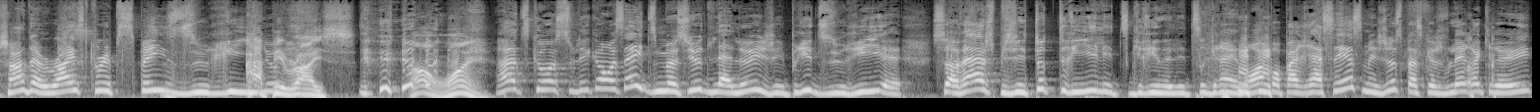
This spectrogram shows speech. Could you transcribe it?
genre de Rice Krispies du riz. là. Happy Rice. oh, ouais. En tout cas, sous les conseils du monsieur de l'allée, j'ai pris du riz euh, sauvage, puis j'ai tout trié les petits, gris- les petits grains noirs, pas par racisme, mais juste parce que je voulais recréer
